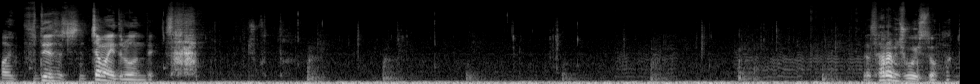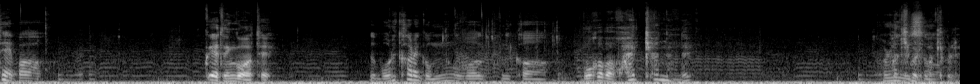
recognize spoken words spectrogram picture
아, 이 부대에서 진짜 많이 들어갔는데. 사람 죽었다. 나 사람이 죽어 있어 확대해봐. 꽤된거 같아 근데 머리카락이 없는 거 봐- 보니까 뭐가 막 활켰는데? 벌레도 바퀴벌레 있어. 바퀴벌레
